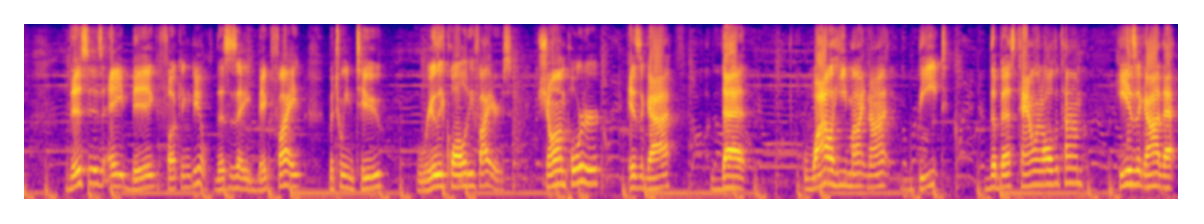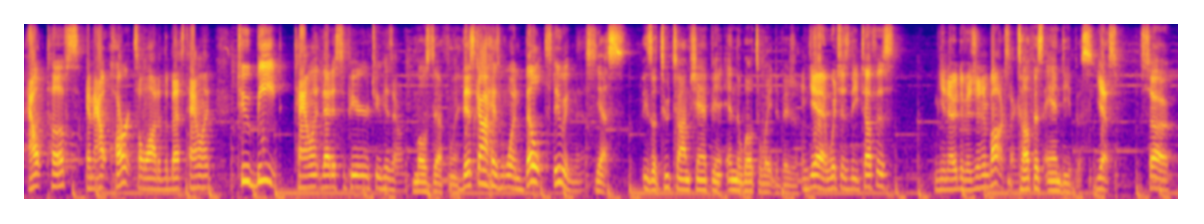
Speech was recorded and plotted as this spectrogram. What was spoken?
this is a big fucking deal. This is a big fight between two really quality fighters. Shawn Porter is a guy that, while he might not beat the best talent all the time, he is a guy that out toughs and out hearts a lot of the best talent to beat talent that is superior to his own. Most definitely. This guy has won belts doing this. Yes. He's a two-time champion in the welterweight division. Yeah, which is the toughest, you know, division in boxing. Toughest and deepest. Yes. So,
